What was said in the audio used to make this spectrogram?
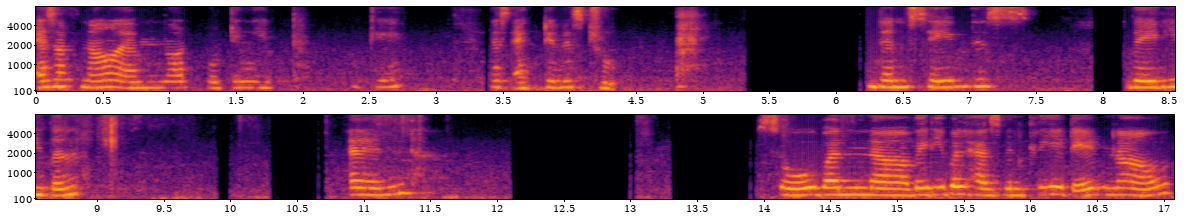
As of now i am not putting it okay? As active is true. Then save this variable and so one uh, variable has been created. Now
